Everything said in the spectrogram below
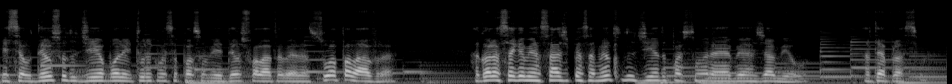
Esse é o Deus todo dia, boa leitura que você possa ouvir Deus falar através da sua palavra. Agora segue a mensagem Pensamento do Dia do pastor Heber Jamil. Até a próxima.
